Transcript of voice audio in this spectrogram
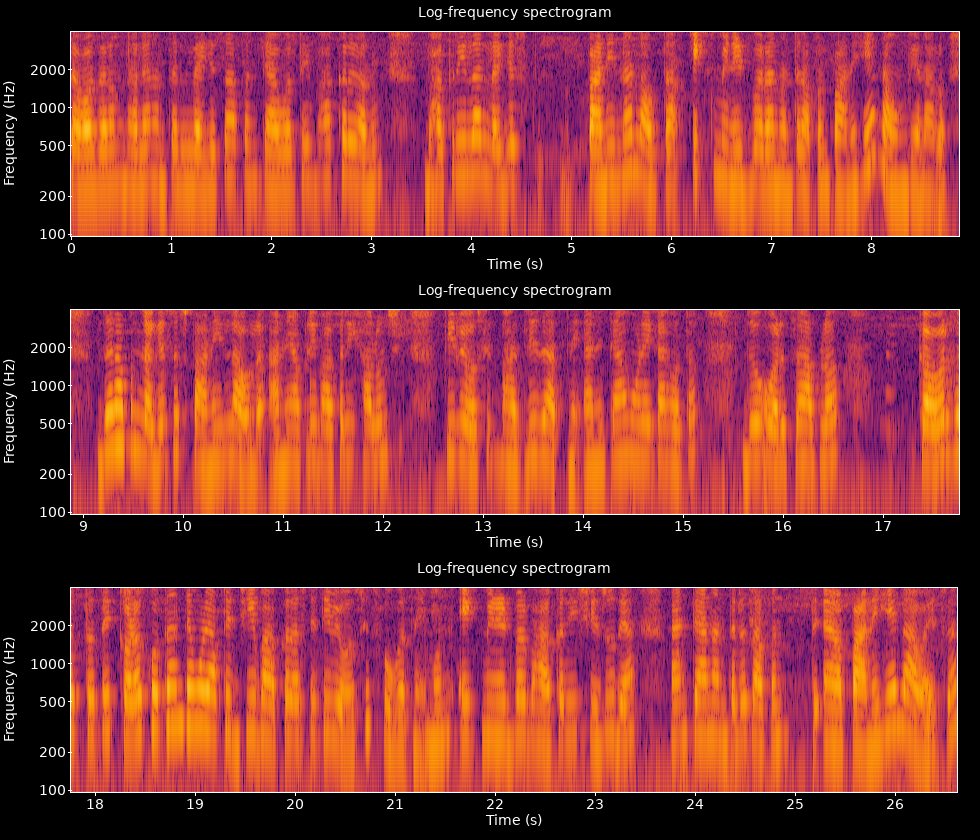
तवा गरम झाल्यानंतर लगेच आपण त्यावरती भाकर घालून भाकरीला लगेच पाणी न लावता एक मिनिटभरानंतर आपण पाणी हे लावून घेणार आहोत. जर आपण लगेचच पाणी लावलं आणि आपली भाकरी घालून ती व्यवस्थित भाजली जात नाही आणि त्यामुळे काय होतं? जो वरचं आपलं कवर असतं ते कडक होतं आणि त्यामुळे आपली जी भाकर असते ती व्यवस्थित फुगत नाही. म्हणून एक मिनिटभर भाकर ही शिजू द्या आणि त्यानंतरच आपण पाणी हे लावायचं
